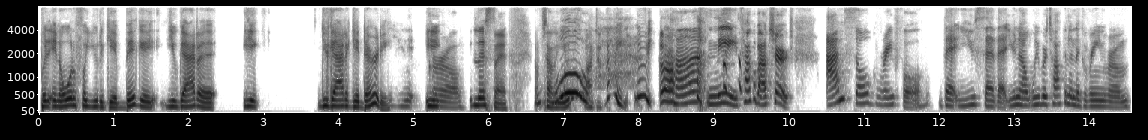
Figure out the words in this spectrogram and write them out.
but in order for you to get bigger, you gotta you you gotta get dirty. Girl. You, listen, I'm telling Woo. you, let me, let me, uh. Honey, talk about church. I'm so grateful that you said that. You know, we were talking in the green room,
